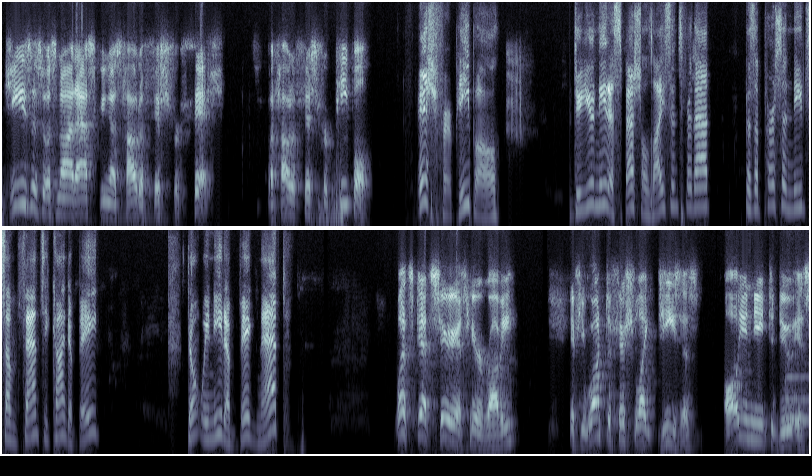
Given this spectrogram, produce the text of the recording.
Jesus was not asking us how to fish for fish, but how to fish for people. Fish for people. Do you need a special license for that? Does a person need some fancy kind of bait? Don't we need a big net? Let's get serious here, Robbie. If you want to fish like Jesus, all you need to do is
